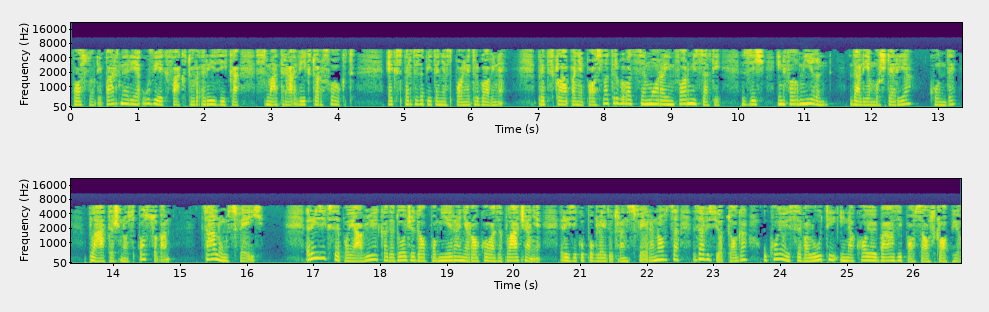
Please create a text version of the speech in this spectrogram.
Poslovni partner je uvijek faktor rizika, smatra Viktor Vogt, ekspert za pitanja spoljne trgovine. Pred sklapanje posla trgovac se mora informisati, sich informieren, da li je mušterija, kunde, platežno sposoban, zahlungsfähig. Rizik se pojavljuje kada dođe do pomjeranja rokova za plaćanje. Rizik u pogledu transfera novca zavisi od toga u kojoj se valuti i na kojoj bazi posao sklopio.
